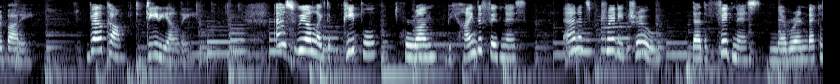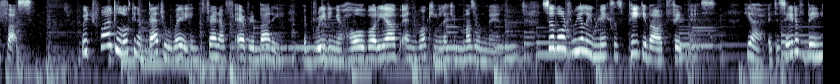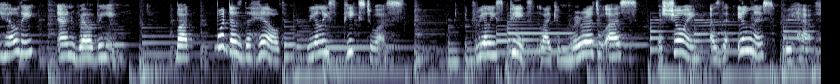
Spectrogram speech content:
everybody. Welcome to DDLD. As we are like the people who run behind the fitness, and it's pretty true that the fitness never ends back of us. We try to look in a better way in front of everybody by breathing a whole body up and walking like a muscle man. So, what really makes us speak about fitness? Yeah, it's a state of being healthy and well being. But what does the health really speaks to us? It really speaks like a mirror to us by showing us the illness we have.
